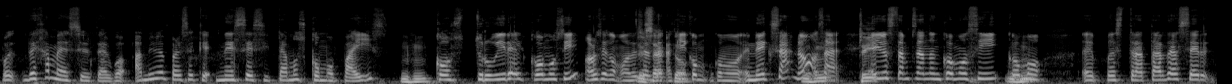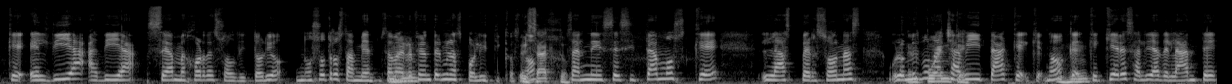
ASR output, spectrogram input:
Pues déjame decirte algo. A mí me parece que necesitamos como país construir el cómo sí. Ahora sí, como decías aquí, como, como en EXA, ¿no? O sea, sí. ellos están pensando en cómo sí, cómo eh, pues tratar de hacer que el día a día sea mejor de su auditorio. Nosotros también. O sea, me refiero en términos políticos, ¿no? Exacto. O sea, necesitamos que las personas, lo mismo una chavita que, que, ¿no? que, que quiere salir adelante,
